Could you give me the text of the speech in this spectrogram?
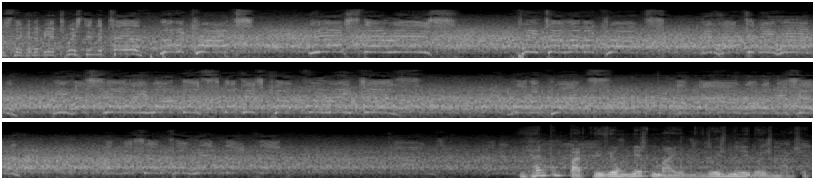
Is there going to be a twist in the tail? Lovenkrantz! Yes, there is! Peter Lovenkrands! It had to be him! He has surely won the Scottish Cup for Rangers! Lovenkrands, a man on a mission! A mission to win that cup! And... E Hampton Park viveu um mês de maio de 2002 mágico.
